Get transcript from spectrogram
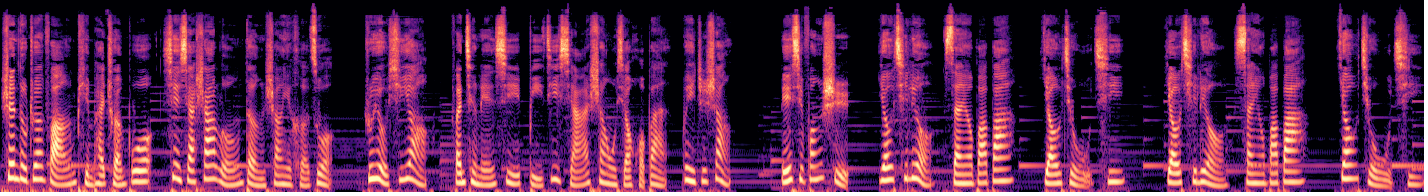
深度专访、品牌传播、线下沙龙等商业合作，如有需要，烦请联系笔记侠商务小伙伴魏志上，联系方式。幺七六三幺八八幺九五七，幺七六三幺八八幺九五七。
